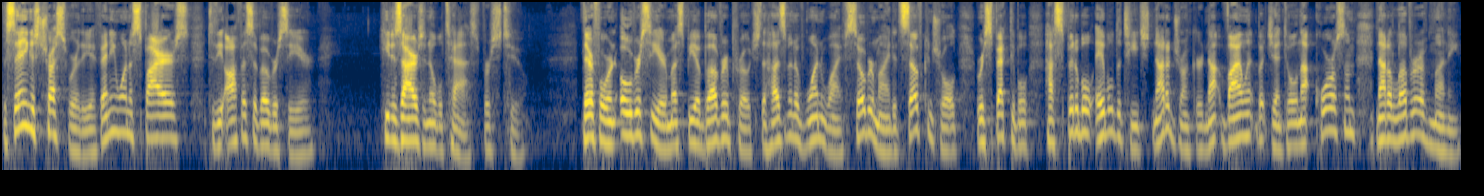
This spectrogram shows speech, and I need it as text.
The saying is trustworthy. If anyone aspires to the office of overseer, he desires a noble task. Verse 2. Therefore, an overseer must be above reproach, the husband of one wife, sober minded, self controlled, respectable, hospitable, able to teach, not a drunkard, not violent but gentle, not quarrelsome, not a lover of money.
